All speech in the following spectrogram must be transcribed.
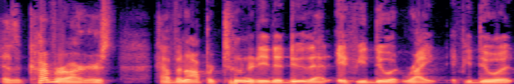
as a cover artist have an opportunity to do that if you do it right if you do it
